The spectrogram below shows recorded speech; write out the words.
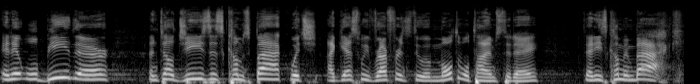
And it will be there until Jesus comes back, which I guess we've referenced to multiple times today, that he's coming back.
